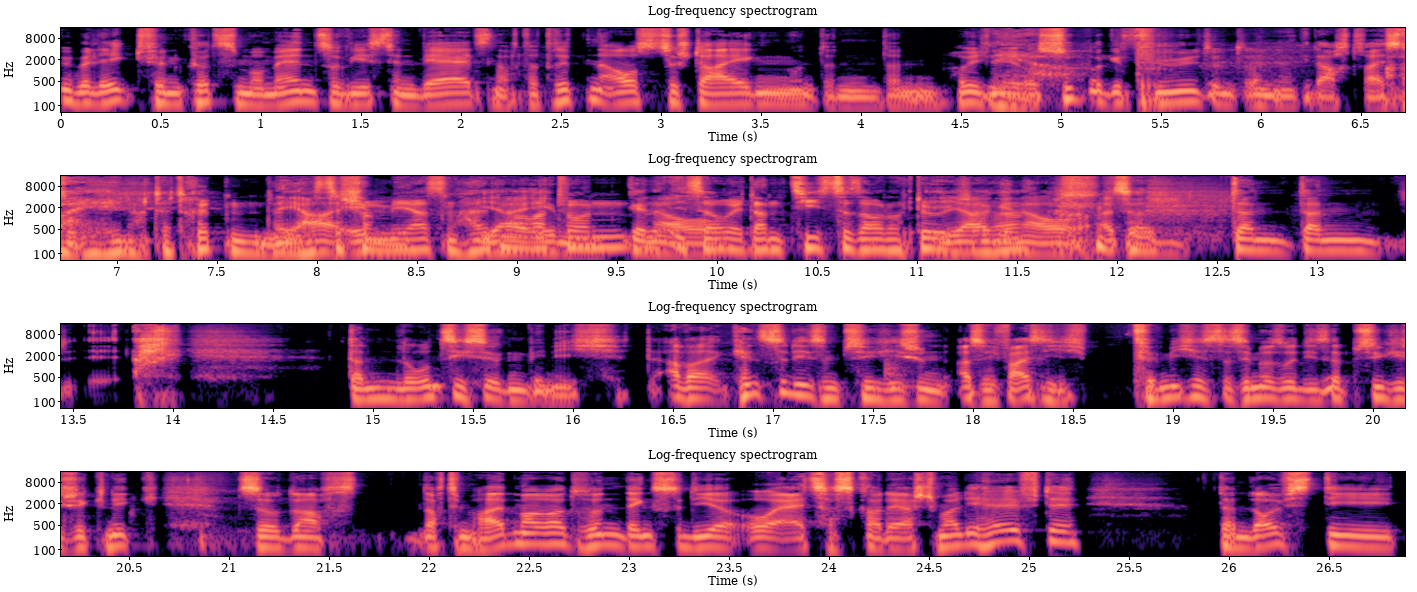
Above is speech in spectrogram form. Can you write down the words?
überlegt für einen kurzen Moment, so wie es denn wäre, jetzt nach der dritten auszusteigen. Und dann, dann habe ich mich Ja. aber super gefühlt und dann gedacht, weißt Aber du, hey, nach der dritten, dann Ja, hast du schon eben. mehr als ein Ja, Halbmarathon. eben, genau. Sorry, dann ziehst du es auch noch durch. ja, oder? genau. Also dann, dann, ach, dann lohnt sich's irgendwie nicht. Aber kennst du diesen psychischen, also ich weiß nicht, für mich ist das immer so dieser psychische Knick. So nach, nach dem Halbmarathon denkst du dir, oh, jetzt hast du gerade erst mal die Hälfte. Dann läufst die,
